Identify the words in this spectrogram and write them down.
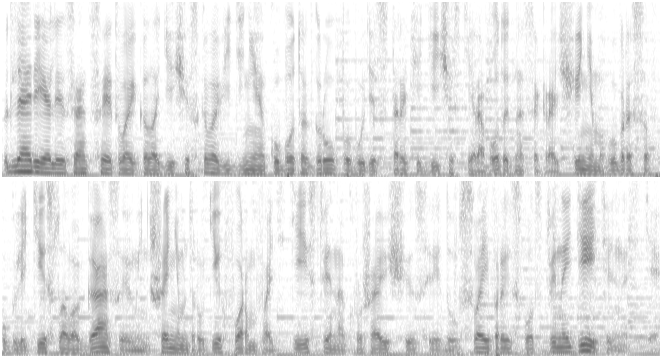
Для реализации этого экологического видения Кубота Группа будет стратегически работать над сокращением выбросов углекислого газа уменьшением других форм воздействия на окружающую среду в своей производственной деятельности.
